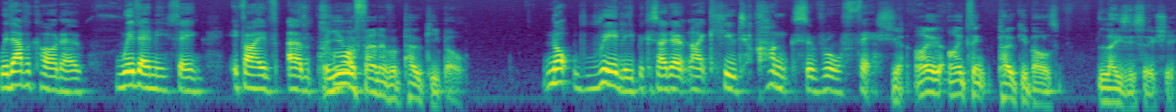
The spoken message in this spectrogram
with avocado, with anything. If I've. Um, Are you a fan of a poke bowl? Not really, because I don't like huge hunks of raw fish. Yeah, I, I think poke bowls lazy sushi.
